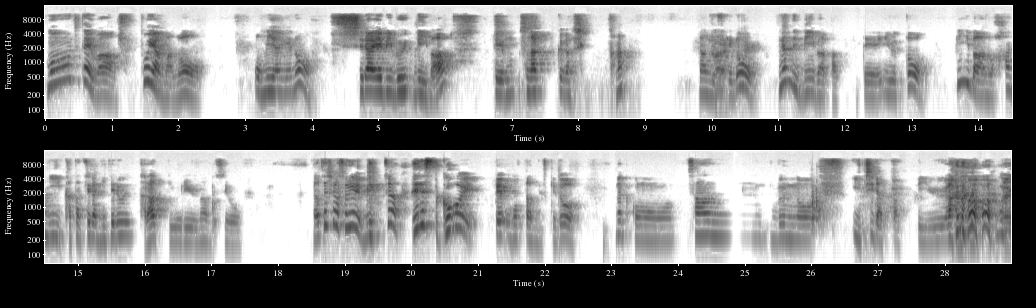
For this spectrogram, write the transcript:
もの自体は、富山のお土産の白エビブビーバーっていうスナック菓子かな？なんですけど、なんでビーバーかっていうと、ビーバーの歯に形が似てるからっていう理由なんですよ。私はそれめっちゃ、え、すごいって思ったんですけど、なんかこの3分の1だったっていう、あなんかの、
